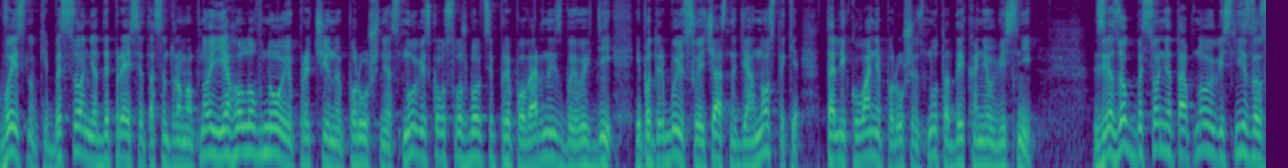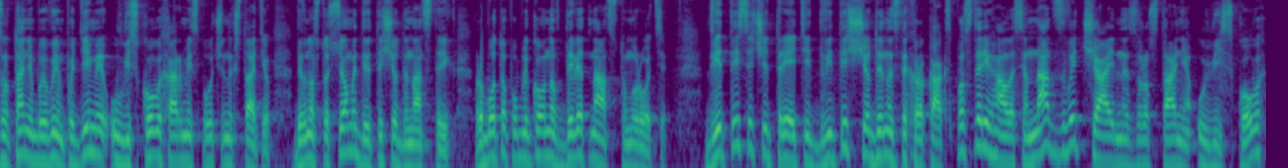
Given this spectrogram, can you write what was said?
Висновки безсоння, депресія та синдром апної є головною причиною порушення сну військовослужбовців при поверненні з бойових дій і потребують своєчасної діагностики та лікування порушень сну та дихання у вісні. Зв'язок безсоння та апної у вісні з розгортанням бойовими подіями у військових армій Сполучених Штатів 97-2011 рік. Робота опублікована в 2019 році. 2003-2011 роках спостерігалося надзвичайне зростання у військових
